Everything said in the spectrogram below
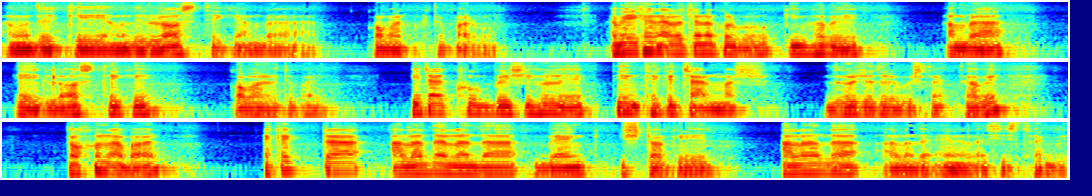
আমাদেরকে, আমাদের লস থেকে আমরা কভার করতে পারব। আমি এখানে আলোচনা করব কীভাবে আমরা এই লস থেকে কভার হতে পারি। এটা খুব বেশি হলে তিন থেকে চার মাস ধৈর্য ধরে বসে থাকতে হবে। তখন আবার এক একটা আলাদা আলাদা ব্যাংক স্টকের আলাদা আলাদা অ্যানালাইসিস থাকবে।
